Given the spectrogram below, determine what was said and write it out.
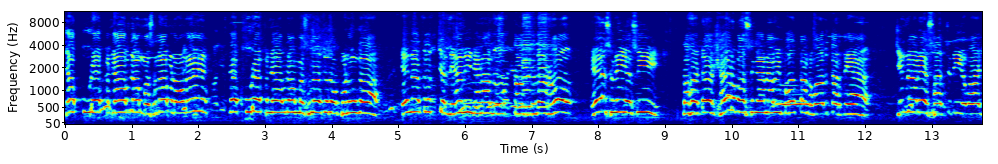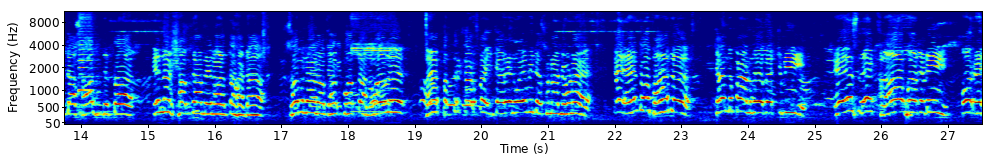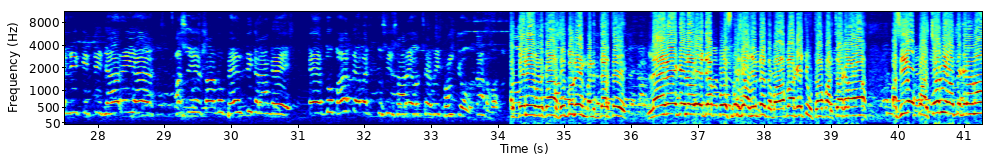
ਜਾਂ ਪੂਰੇ ਪੰਜਾਬ ਦਾ ਮਸਲਾ ਬਣਾਉਣਾ ਹੈ ਤੇ ਪੂਰੇ ਪੰਜਾਬ ਦਾ ਮਸਲਾ ਜਦੋਂ ਬਣੂਗਾ, ਇਹਨਾਂ ਤੋਂ ਝੱਲਿਆ ਨਹੀਂ ਜਾਣਾ ਲੋਕਤੰਤਰ ਦਾ ਰੋ ਇਸ ਲਈ ਅਸੀਂ ਤੁਹਾਡਾ ਸ਼ਹਿਰ ਵਾਸੀਆਂ ਦਾ ਵੀ ਬਹੁਤ ਧੰਨਵਾਦ ਕਰਦੇ ਹਾਂ, ਜਿਨ੍ਹਾਂ ਨੇ ਸੱਚ ਦੀ ਆਵਾਜ਼ ਦਾ ਸਾਥ ਦਿੱਤਾ। ਇਹਨਾਂ ਸ਼ਬਦਾਂ ਦੇ ਨਾਲ ਤੁਹਾਡਾ ਸਭਨਾਂ ਦਾ ਬਹੁਤ ਬਹੁਤ ਧੰਨਵਾਦ ਮੈਂ ਪੱਤਰਕਾਰ ਭਾਈਚਾਰੇ ਨੂੰ ਇਹ ਵੀ ਦੱਸਣਾ ਚਾਹੁੰਦਾ ਹੈ ਕਿ ਇਹ ਤੋਂ ਬਾਅਦ ਚੰਦ ਭਾਣ ਦੇ ਵਿੱਚ ਵੀ ਇਸ ਦੇ ਖਿਲਾਫ ਆ ਜਿਹੜੀ ਉਹ ਰੈਲੀ ਕੀਤੀ ਜਾ ਰਹੀ ਹੈ। ਅਸੀਂ ਤੁਹਾਨੂੰ ਬੇਨਤੀ ਕਰਾਂਗੇ ਕਿ ਇਸ ਤੋਂ ਬਾਅਦ ਦੇ ਵਿੱਚ ਤੁਸੀਂ ਸਾਰੇ ਉੱਥੇ ਵੀ ਪਹੁੰਚੋ। ਧੰਨਵਾਦ। ਕਰਦੇ ਨੇ ਬਲਕਾਰ ਸਿੱਧੂ ਨੇ ਮਨਿੰਦਰ ਤੇ ਲੈ ਦੇ ਕੇ ਨਾਲੋਂ ਜਾਂ ਪੁਲਿਸ ਪ੍ਰਸ਼ਾਸਨ ਤੇ ਦਬਾਅ ਪਾ ਕੇ ਝੂਠਾ ਪਰਚਾ ਕਰਾਇਆ। ਅਸੀਂ ਉਹ ਪਰਚਾ ਵੀ ਰੱਦ ਕਰਾਉਣਾ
